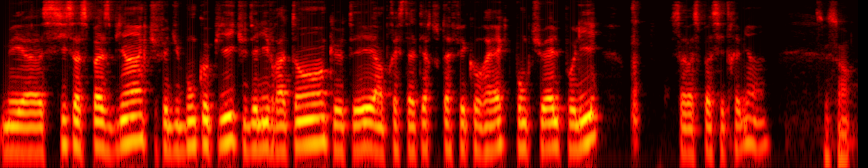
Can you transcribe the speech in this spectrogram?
Mais euh, si ça se passe bien, que tu fais du bon copie, que tu délivres à temps, que tu es un prestataire tout à fait correct, ponctuel, poli, ça va se passer très bien. Hein. C'est ça.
